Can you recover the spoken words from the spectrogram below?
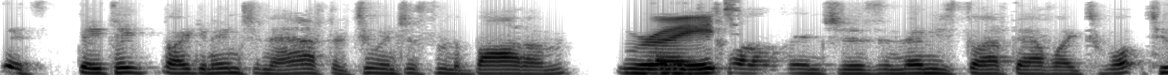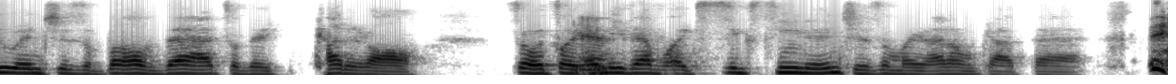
It's they take like an inch and a half or two inches from the bottom. Right. Twelve inches, and then you still have to have like 12, two inches above that, so they cut it all. So it's like Yeah. I need to have like 16 inches. I'm like, I don't got that.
